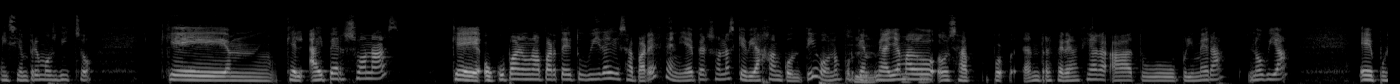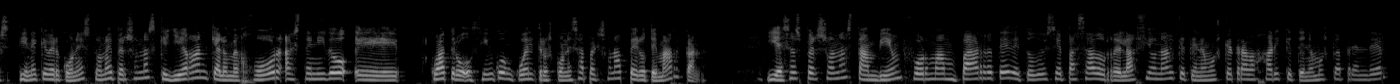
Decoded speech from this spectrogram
y siempre hemos dicho que, mm, que hay personas que ocupan una parte de tu vida y desaparecen y hay personas que viajan contigo, ¿no? Porque Sí, me ha sí, llamado, o sea, por- en referencia a tu primera novia, eh, pues tiene que ver con esto, ¿no? Hay personas que llegan que a lo mejor has tenido eh, cuatro o cinco encuentros con esa persona, pero te marcan. Y esas personas también forman parte de todo ese pasado relacional que tenemos que trabajar y que tenemos que aprender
